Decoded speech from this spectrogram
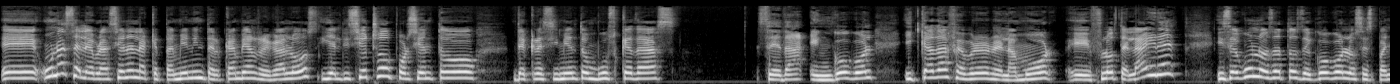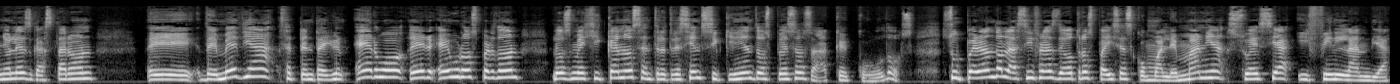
eh, una celebración en la que también intercambian regalos y el 18% de crecimiento en búsquedas se da en Google y cada febrero en el amor eh, flota el aire. Y según los datos de Google los españoles gastaron eh, de media 71 euro- er- euros, perdón, los mexicanos entre 300 y 500 pesos, ah, qué codos, superando las cifras de otros países como Alemania, Suecia y Finlandia.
